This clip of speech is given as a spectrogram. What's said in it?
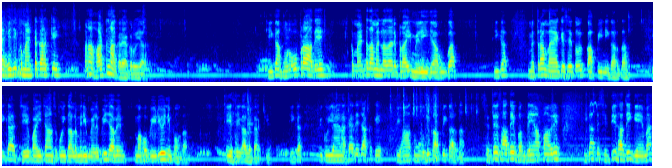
ਇਹੋ ਜਿਹੇ ਕਮੈਂਟ ਕਰਕੇ, ਹਨਾ, ਹਟ ਨਾ ਕਰਿਆ ਕਰੋ ਯਾਰ। ਠੀਕ ਆ? ਹੁਣ ਉਹ ਭਰਾ ਦੇ ਕਮੈਂਟ ਦਾ ਮੈਨੂੰ ਲੱਗਦਾ ਰਿਪਲਾਈ ਮਿਲ ਹੀ ਗਿਆ ਹੋਊਗਾ। ਠੀਕ ਆ? ਮਿੱਤਰਾ, ਮੈਂ ਕਿਸੇ ਤੋਂ ਕਾਪੀ ਨਹੀਂ ਕਰਦਾ। ਠੀਕ ਆ? ਜੇ ਬਾਈ ਚਾਂਸ ਕੋਈ ਗੱਲ ਮੇਰੀ ਮਿਲ ਵੀ ਜਾਵੇ, ਮੈਂ ਉਹ ਵੀਡੀਓ ਹੀ ਨਹੀਂ ਪਾਉਂਦਾ। ਇਸੇ ਗੱਲ ਕਰਕੇ। ਠੀਕ ਆ? ਵੀ ਕੋਈ ਐ ਨਾ ਕਹਦੇ ਚੱਕ ਕੇ ਵੀ ਹਾਂ ਤੂੰ ਉਹਦੀ ਕਾਪੀ ਕਰਦਾ। ਸਿੱਧੇ ਸਾਦੇ ਬੰਦੇ ਆ ਆਪਾਂ ਵੀਰੇ, ਠੀਕ ਆ? ਤੇ ਸਿੱਧੀ ਸਾਦੀ ਗੇਮ ਆ।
